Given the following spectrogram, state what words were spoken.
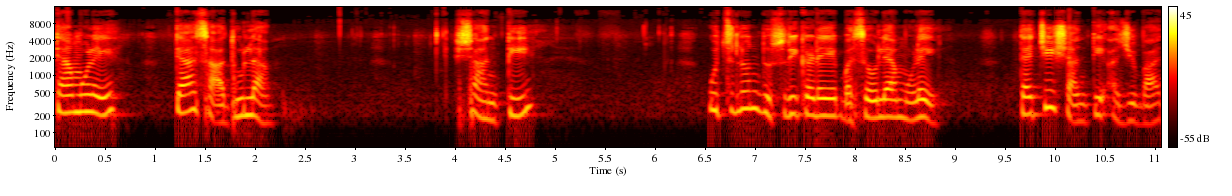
त्यामुळे त्या साधूला शांती उचलून दुसरीकडे बसवल्यामुळे त्याची शांती अजिबात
